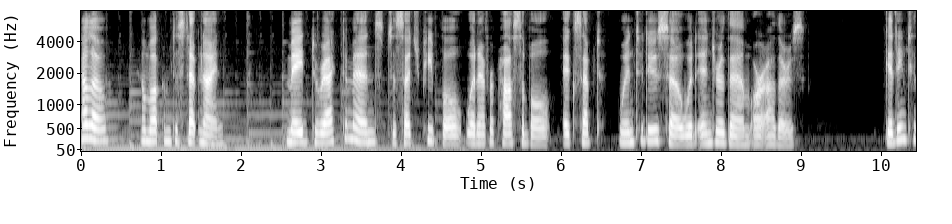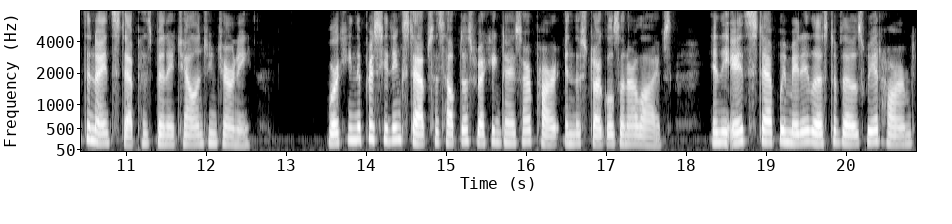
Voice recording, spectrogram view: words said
Hello, and welcome to Step 9. Made direct amends to such people whenever possible, except when to do so would injure them or others. Getting to the ninth step has been a challenging journey. Working the preceding steps has helped us recognize our part in the struggles in our lives. In the eighth step, we made a list of those we had harmed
